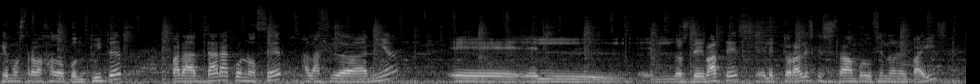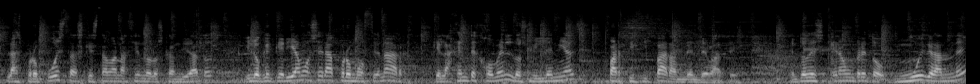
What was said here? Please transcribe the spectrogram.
que hemos trabajado con Twitter para dar a conocer a la ciudadanía eh, los debates electorales que se estaban produciendo en el país, las propuestas que estaban haciendo los candidatos y lo que queríamos era promocionar que la gente joven, los millennials, participaran del debate. Entonces era un reto muy grande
